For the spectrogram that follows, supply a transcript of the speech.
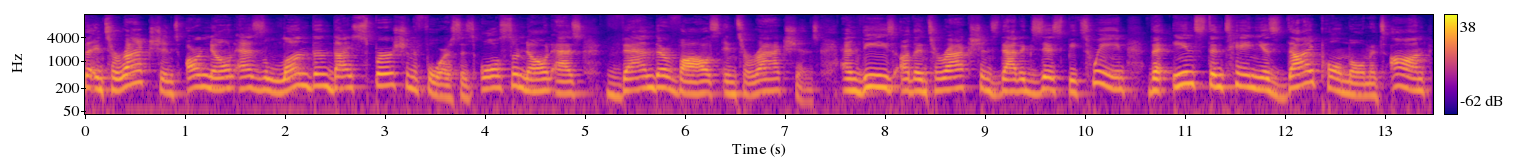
the interactions are known as London dispersion forces, also known as van der Waals interactions. And these are the interactions that exist between the instantaneous dipole on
